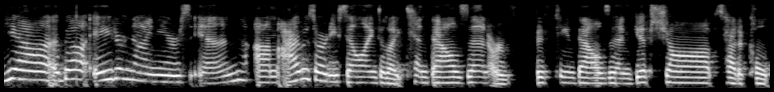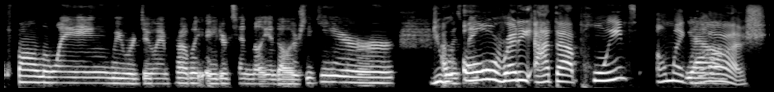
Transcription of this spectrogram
Yeah, about eight or nine years in, um, I was already selling to like 10,000 or 15,000 gift shops, had a cult following. We were doing probably eight or $10 million a year. You were making- already at that point? Oh my Yeah. gosh.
